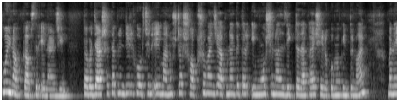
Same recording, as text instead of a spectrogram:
কুইন অফ কাপসের এনার্জি তবে যার সাথে আপনি ডিল করছেন, এই মানুষটা সবসময় যে আপনাকে তার ইমোশনাল দিকটা দেখায় সেরকমও কিন্তু নয়। মানে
